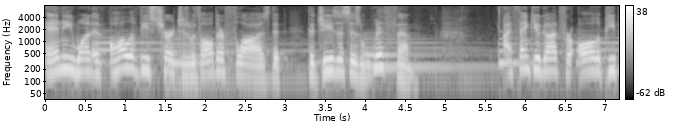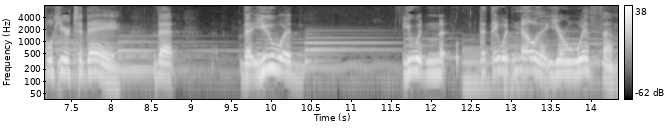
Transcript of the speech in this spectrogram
any one of all of these churches with all their flaws that, that jesus is with them i thank you god for all the people here today that that you would you would kn- that they would know that you're with them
